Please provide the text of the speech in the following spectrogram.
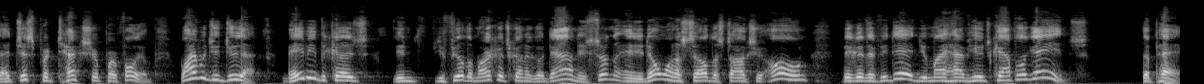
that just protects your portfolio. Why would you do that? Maybe because you, you feel the market's going to go down. You certainly, and you don't want to sell the stocks you own because if you did, you might have huge capital gains to pay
